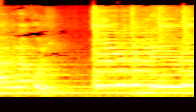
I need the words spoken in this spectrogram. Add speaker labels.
Speaker 1: sabe uma coisa?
